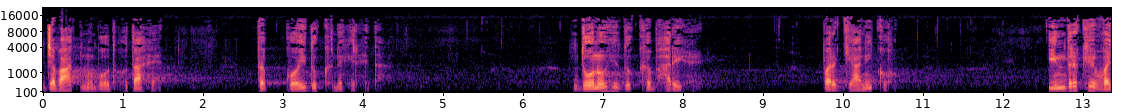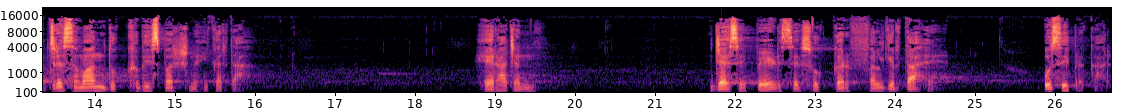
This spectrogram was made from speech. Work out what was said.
जब आत्मबोध होता है, तब कोई दुख नहीं रहता। दोनों ही दुख भारी है, पर ज्ञानी को इंद्र के वज्र समान दुख भी स्पर्श नहीं करता। हे राजन जैसे पेड़ से सूखकर फल गिरता है, उसी प्रकार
